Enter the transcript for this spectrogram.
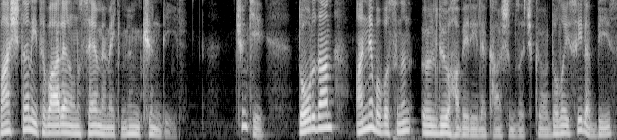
baştan itibaren onu sevmemek mümkün değil. Çünkü doğrudan anne babasının öldüğü haberiyle karşımıza çıkıyor. Dolayısıyla biz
